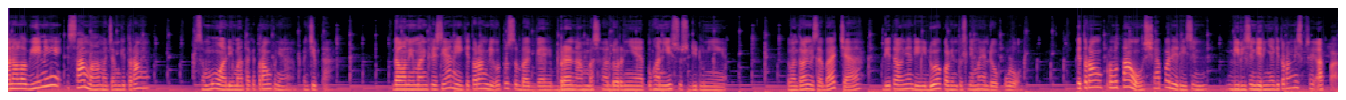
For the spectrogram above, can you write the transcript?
analogi ini sama macam kita orang semua di mata kita orang punya pencipta dalam iman Kristiani, kita orang diutus sebagai brand ambasadornya Tuhan Yesus di dunia. Teman-teman bisa baca detailnya di 2 Korintus 5 ayat 20. Kita orang perlu tahu siapa diri diri sendirinya kita orang ini seperti apa.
